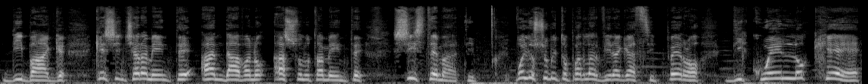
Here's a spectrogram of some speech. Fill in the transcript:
di bug che sinceramente andavano assolutamente sistemati. Voglio subito parlarvi ragazzi però di quello che è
